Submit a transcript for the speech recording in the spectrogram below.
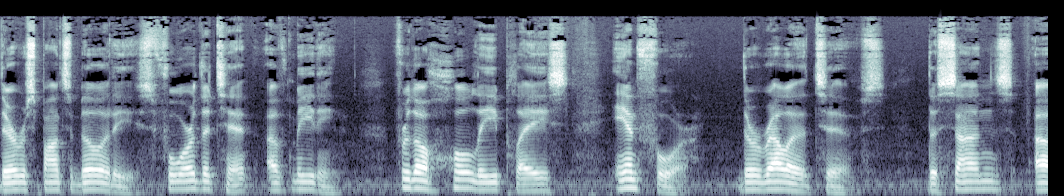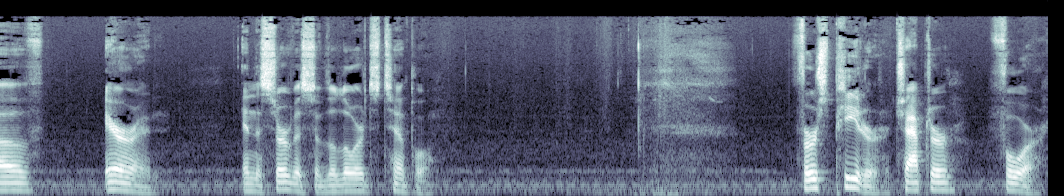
their responsibilities for the tent of meeting, for the holy place, and for their relatives, the sons of Aaron, in the service of the Lord's temple. 1 Peter chapter 4.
